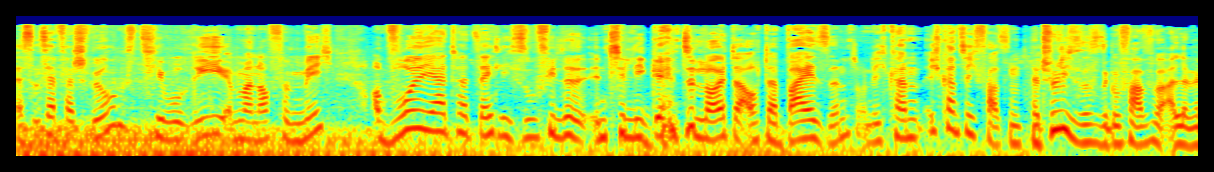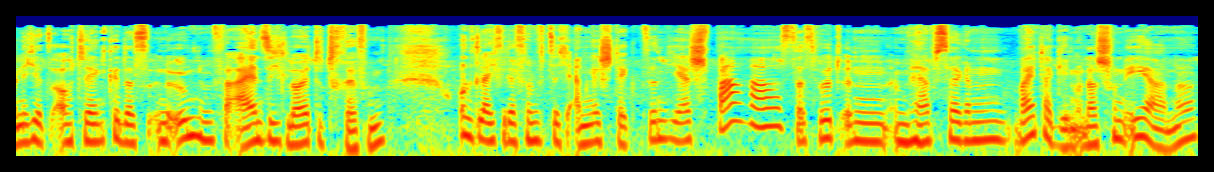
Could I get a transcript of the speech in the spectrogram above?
es ist ja Verschwörungstheorie immer noch für mich, obwohl ja tatsächlich so viele intelligente Leute auch dabei sind und ich kann ich es nicht fassen. Natürlich ist das eine Gefahr für alle, wenn ich jetzt auch denke, dass in irgendeinem Verein sich Leute treffen und gleich wieder 50 angesteckt sind. Ja, Spaß. Das wird in, im Herbst ja dann weitergehen oder schon eher. Ne?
